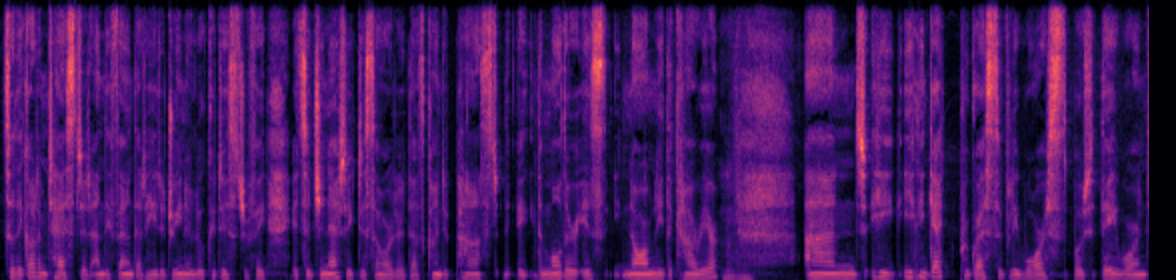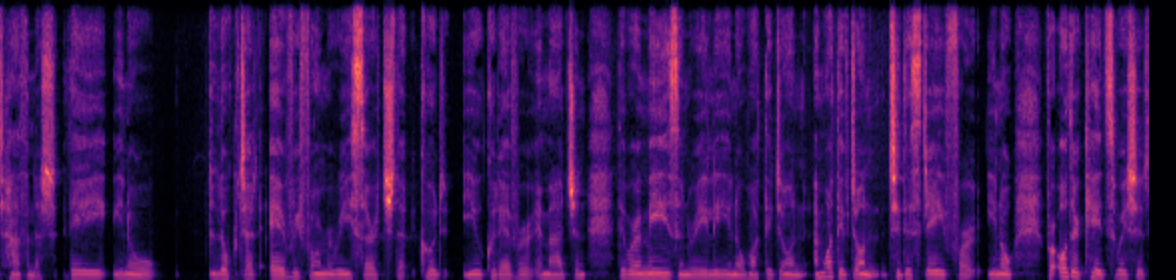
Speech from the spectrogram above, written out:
So they got him tested and they found that he had adrenoleukodystrophy. It's a genetic disorder that's kind of passed. The mother is normally the carrier. Mm-hmm and he you can get progressively worse but they weren't having it they you know looked at every form of research that could you could ever imagine. They were amazing, really. You know what they've done and what they've done to this day for you know for other kids with it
